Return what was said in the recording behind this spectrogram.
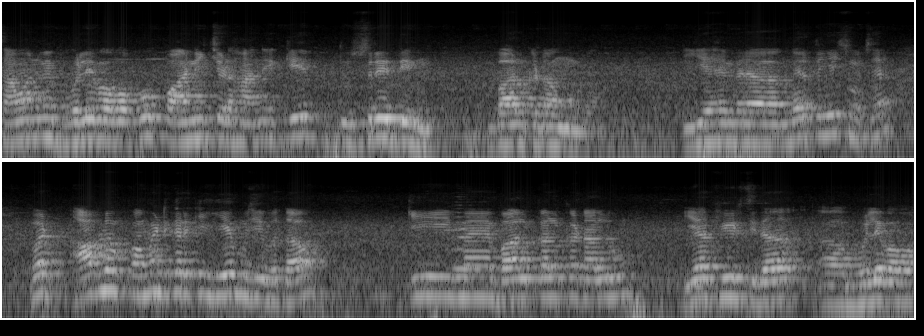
सावन में भोले बाबा को पानी चढ़ाने के दूसरे दिन बाल कटाऊँगा। ये है मेरा मेरा तो यही सोच है। बट आप लोग कमेंट करके ये मुझे बताओ कि मैं बाल कल कटा लूँ या फिर सीधा भोले बाबा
